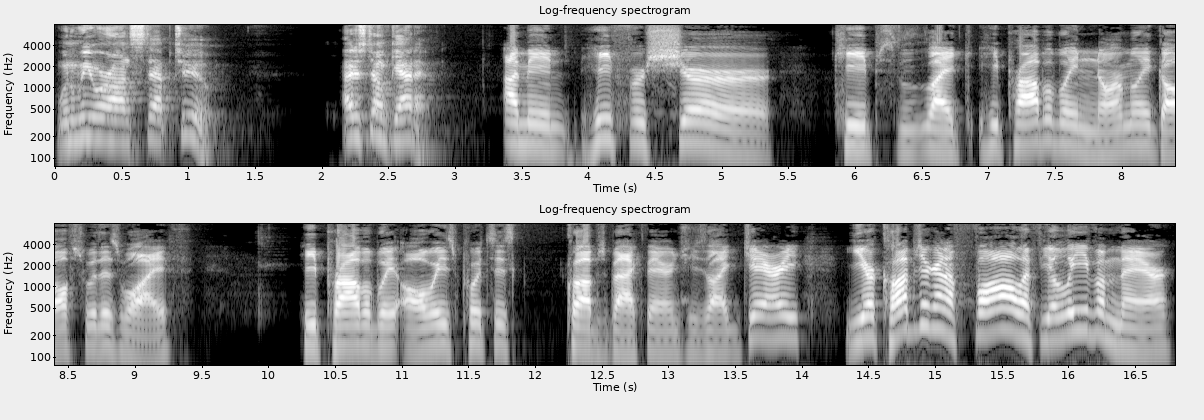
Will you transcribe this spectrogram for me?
when we were on step two. I just don't get it. I mean, he for sure keeps like he probably normally golfs with his wife. He probably always puts his clubs back there, and she's like, "Jerry, your clubs are gonna fall if you leave them there."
